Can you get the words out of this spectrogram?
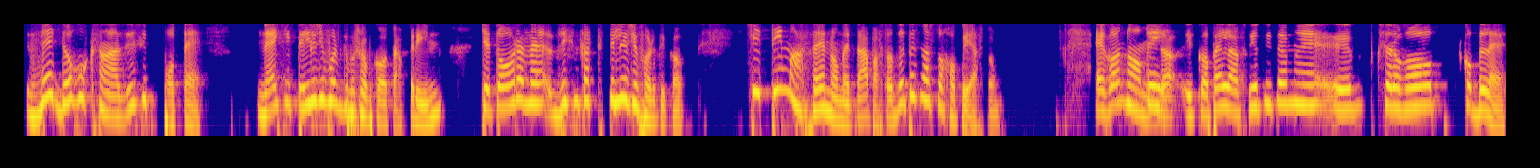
δεν το έχω ξαναζήσει ποτέ. Να έχει τελείως διαφορετική προσωπικότητα πριν και τώρα να δείχνει κάτι τελείως διαφορετικό. Και τι μαθαίνω μετά από αυτό, δεν πες να στο έχω πει αυτό. Εγώ νόμιζα η κοπέλα αυτή ότι ήταν, ε, ε, ξέρω εγώ, κομπλέ.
